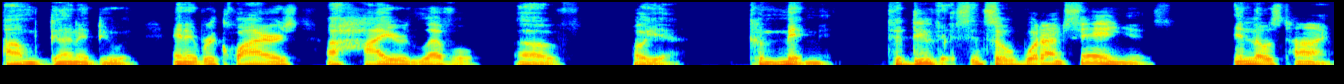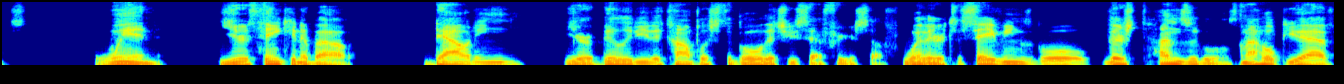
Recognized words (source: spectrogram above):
I'm going to do it. And it requires a higher level of, oh, yeah, commitment to do this. And so what I'm saying is, in those times when you're thinking about doubting your ability to accomplish the goal that you set for yourself, whether it's a savings goal, there's tons of goals. And I hope you have,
